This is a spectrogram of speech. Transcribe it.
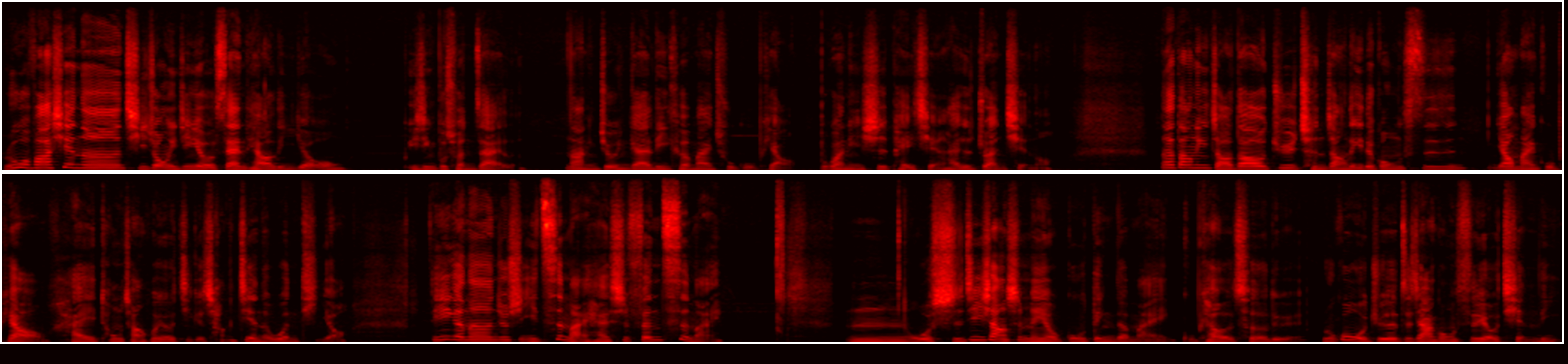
如果发现呢，其中已经有三条理由已经不存在了。那你就应该立刻卖出股票，不管你是赔钱还是赚钱哦。那当你找到具成长力的公司要买股票，还通常会有几个常见的问题哦。第一个呢，就是一次买还是分次买？嗯，我实际上是没有固定的买股票的策略。如果我觉得这家公司有潜力，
